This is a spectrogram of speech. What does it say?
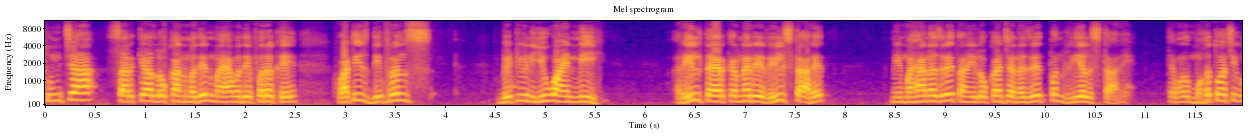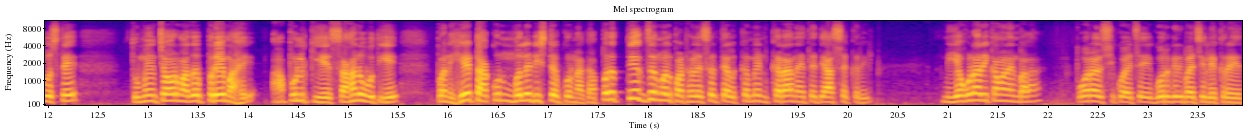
तुमच्यासारख्या लोकांमध्ये मायामध्ये माझ्यामध्ये फरक आहे. What is difference between you and me reel तयार करणारे रील स्टार आहेत. मी माझ्या नजरेत आणि लोकांच्या नजरेत पण रिअल स्टार आहे. त्यामुळं महत्त्वाची गोष्ट आहे तुमच्यावर माझं प्रेम आहे आपुलकी आहे सहानुभूती आहे पण हे टाकून मला डिस्टर्ब करू नका. प्रत्येकजण मला पाठवले सर त्याला कमेंट करा नाही तर ते असं करील. मी एवढा रिकामा नाही बाळा. पोराला शिकवायचं आहे गोरगरिबाचे लेकर आहेत.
